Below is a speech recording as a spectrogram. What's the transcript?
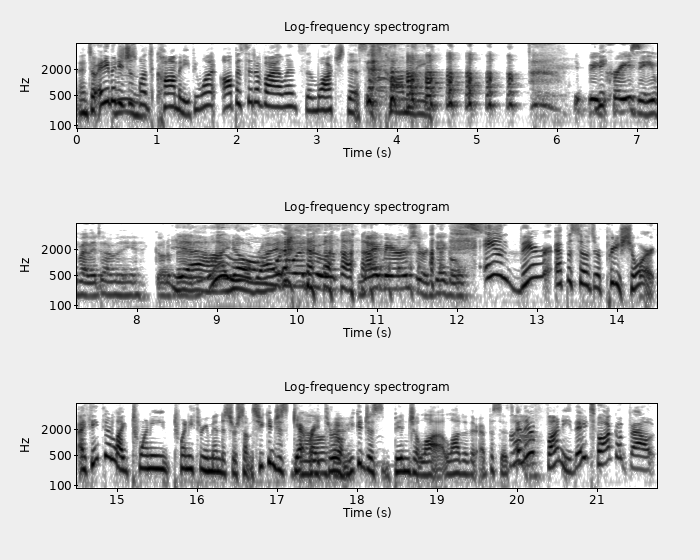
And so anybody mm. just wants comedy. If you want opposite of violence, then watch this. It's comedy. Be the, crazy by the time they go to bed. Yeah, I know, right? What do I do? Nightmares or giggles? And their episodes are pretty short. I think they're like 20, 23 minutes or something. So you can just get oh, right okay. through them. You could just binge a lot, a lot of their episodes. And they're ah. funny. They talk about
